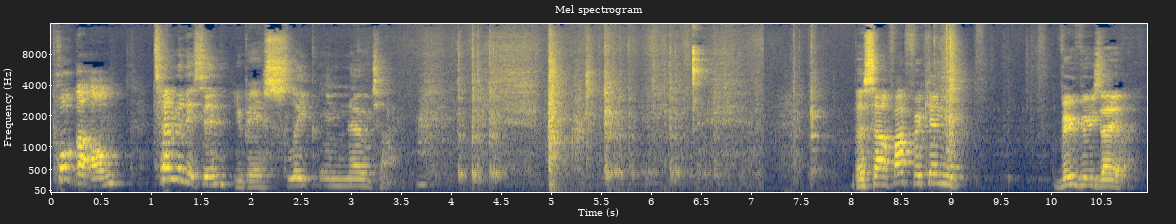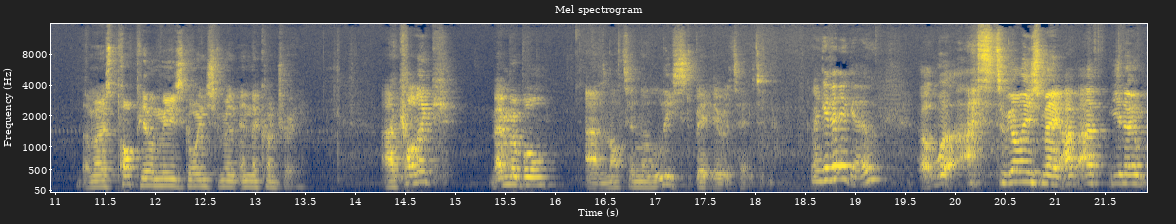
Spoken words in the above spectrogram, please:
put that on. Ten minutes in, you'll be asleep in no time. The South African Vuvuzela, the most popular musical instrument in the country. Iconic, memorable, and not in the least bit irritating. Can I give it a go? Uh, well, to be honest, mate, I've, I've, you know,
